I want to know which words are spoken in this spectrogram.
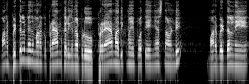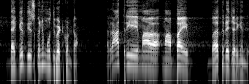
మన బిడ్డల మీద మనకు ప్రేమ కలిగినప్పుడు ప్రేమ అధికమైపోతే ఏం చేస్తామండి? మన బిడ్డల్ని దగ్గర తీసుకుని ముద్దు పెట్టుకుంటాం. రాత్రి మా మా అబ్బాయి బర్త్డే జరిగింది.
